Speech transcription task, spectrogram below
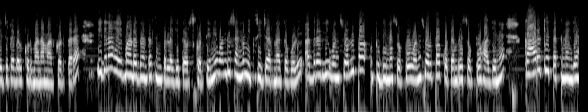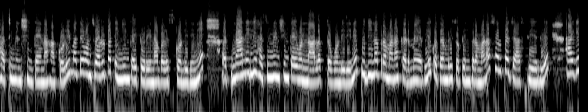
ವೆಜಿಟೇಬಲ್ ಕುರ್ಮಾನ ಮಾಡ್ಕೊಡ್ತಾರೆ. ಇದನ್ನ ಹೇಗ್ ಮಾಡೋದು ಅಂತ ಸಿಂಪಲ್ ಆಗಿ ತೋರಿಸ್ಕೊಡ್ತೀನಿ. ಒಂದು ಸಣ್ಣ ಮಿಕ್ಸಿ ಜಾರ್ನ ತಗೊಳ್ಳಿ. ಅದರಲ್ಲಿ ಒಂದ್ ಸ್ವಲ್ಪ ಪುದೀನ ಸೊಪ್ಪು, ಒಂದ್ ಸ್ವಲ್ಪ ಕೊತ್ತಂಬರಿ ಸೊಪ್ಪು, ಹಾಗೇನೆ ಖಾರಕ್ಕೆ ತಕ್ಕನಂಗೆ ಹಸಿಮೆಣಸಿನ್ಕಾಯಿನ ಹಾಕೊಳ್ಳಿ. ಮತ್ತೆ ಒಂದ್ ಸ್ವಲ್ಪ ತೆಂಗಿನಕಾಯಿ ತುರಿನ ಬಳಸ್ಕೊಂಡಿದೀನಿ. ನಾನಿಲ್ಲಿ ಹಸಿಮೆಣಸಿನ್ಕಾಯಿ ಒಂದ್ ನಾಲ್ಕು ತಗೊಂಡಿದೀನಿ. ಪುದೀನ ಪ್ರಮಾಣ ಕಡಿಮೆ ಇರ್ಲಿ, ಕೊತ್ತಂಬರಿ ಸೊಪ್ಪಿನ ಪ್ರಮಾಣ ಸ್ವಲ್ಪ ಜಾಸ್ತಿ ಇರ್ಲಿ. ಹಾಗೆ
